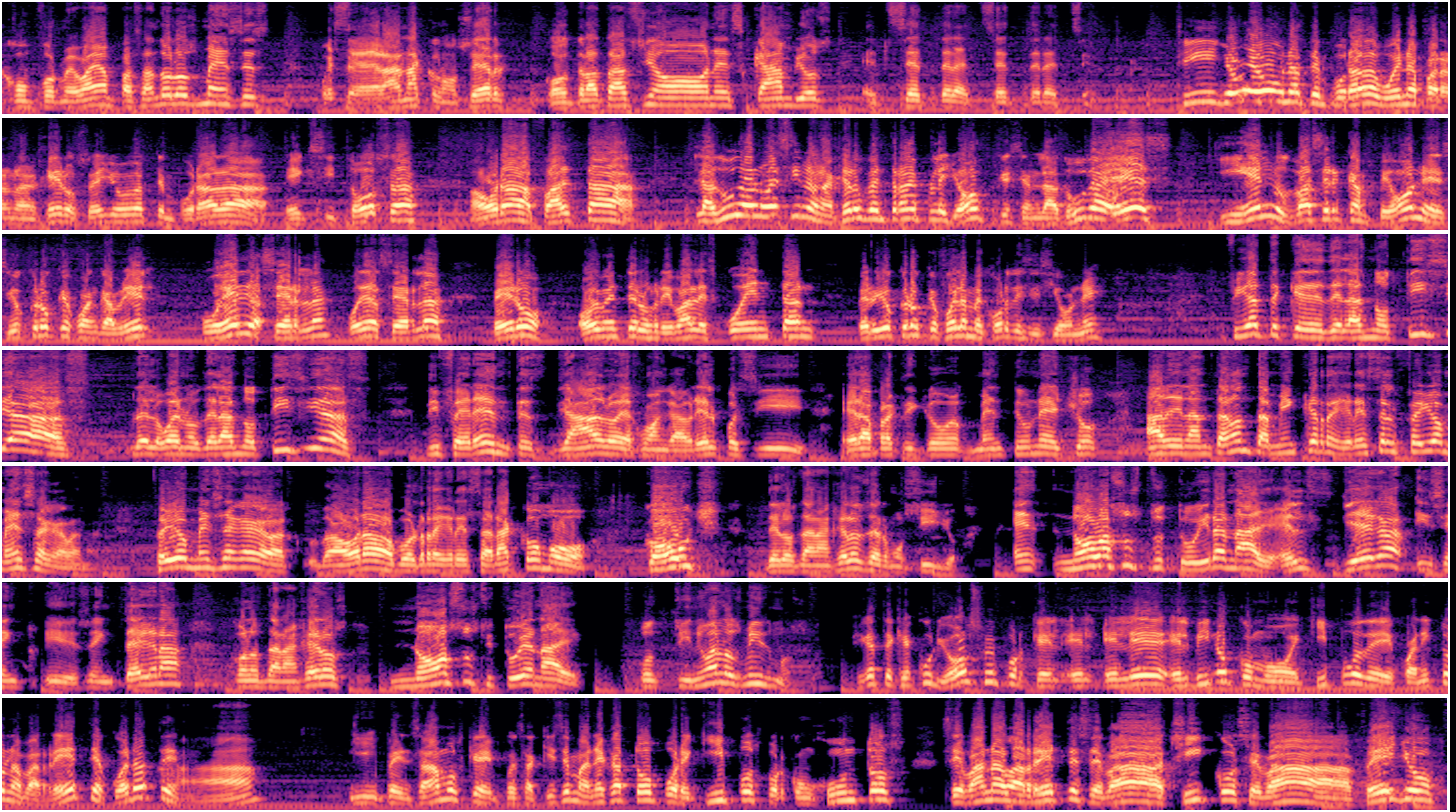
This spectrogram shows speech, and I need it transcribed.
conforme vayan pasando los meses, pues se darán a conocer contrataciones, cambios, etcétera, etcétera, etcétera. Sí, yo veo una temporada buena para Naranjeros, ¿eh? yo veo una temporada exitosa. Ahora falta. La duda no es si Naranjeros va a entrar en playoff, Cristian. La duda es quién los va a hacer campeones. Yo creo que Juan Gabriel puede hacerla, puede hacerla, pero obviamente los rivales cuentan, pero yo creo que fue la mejor decisión, ¿eh? Fíjate que desde las noticias, de lo, bueno, de las noticias diferentes, ya lo de Juan Gabriel, pues sí, era prácticamente un hecho. Adelantaron también que regresa el Feyo Mesa, Gabana. Feyo Mesa ahora regresará como coach de los Naranjeros de Hermosillo no va a sustituir a nadie. Él llega y se, integra con los naranjeros, no sustituye a nadie. Continúan los mismos. Fíjate qué curioso, ¿eh? porque él, él, vino como equipo de Juanito Navarrete, acuérdate. Ah. Y pensamos que pues aquí se maneja todo por equipos, por conjuntos. Se va Navarrete, se va Chico, se va Fello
